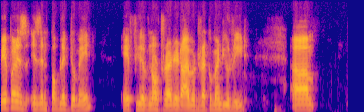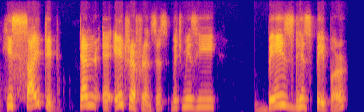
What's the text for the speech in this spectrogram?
Paper is, is in public domain. If you have not read it, I would recommend you read. Um, he cited 10, eight references, which means he based his paper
